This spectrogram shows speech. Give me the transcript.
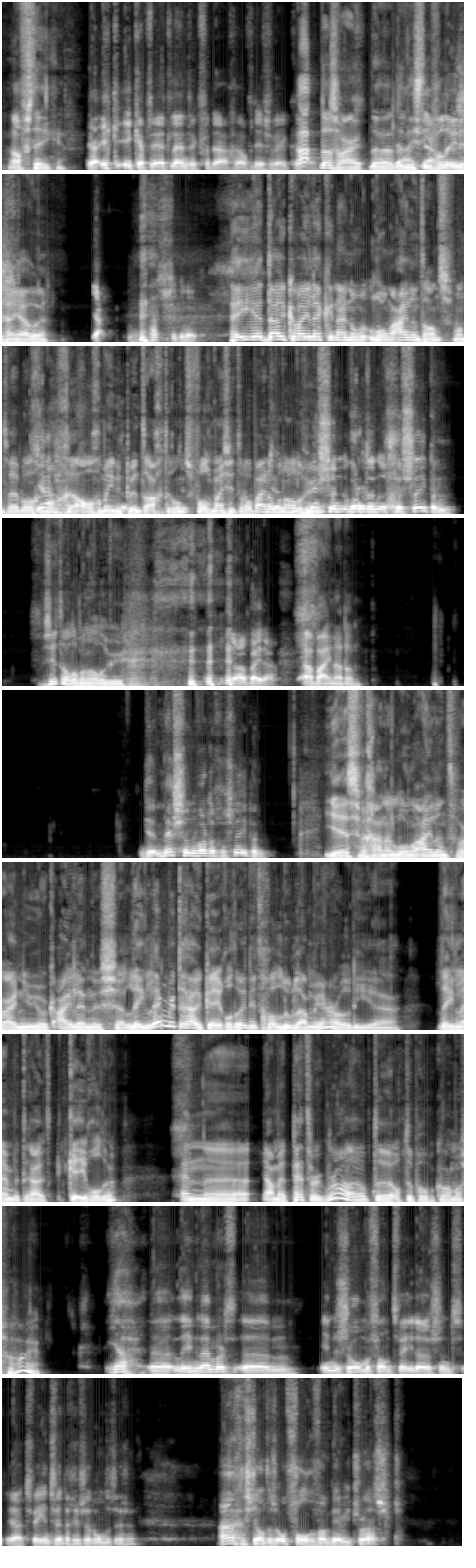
afsteken. Ja, ik, ik heb de Atlantic vandaag, of deze week. Ah, dat is waar. Nou, dan Ja, is die ja, volledig dus- aan jou, hè? Hartstikke leuk. Hey, eh, duiken wij lekker naar Long Island, Hans? Want we hebben al genoeg eh, algemene punten achter ons. Volgens mij zitten we al bijna op een half De uur. messen worden geslepen. We zitten al op een half uur. Ja, bijna. Ja, bijna dan. De messen worden geslepen. Yes, we gaan naar Long Island, waar New York Islanders eh, Lane Lambert eruit kegelde. In dit geval Lula Miaro, die eh Lane Lambert eruit kegelde. En ja, met Patrick Raw op de, op de proppen kwam als vervanger. Ja, Lane Lambert ehm, in de zomer van 2022 is dat ondertussen. Aangesteld als opvolger van Barry Truss.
